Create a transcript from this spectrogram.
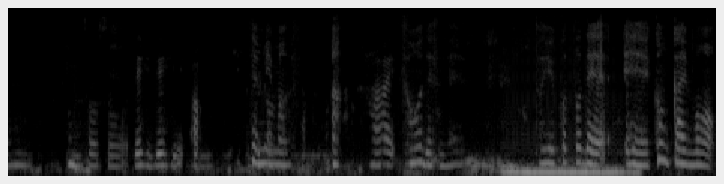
うんそうそう。ぜひぜひ。あ、行ってみます。あ、はい。そうですね。ということで、えー今回も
